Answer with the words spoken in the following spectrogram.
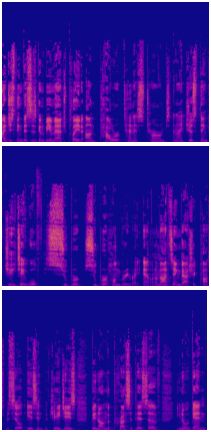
I just think this is going to be a match played on power tennis terms, and I just think JJ Wolf is super, super hungry right now. And I'm not saying Vasek Pospisil isn't, but JJ's been on the precipice of, you know, again,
